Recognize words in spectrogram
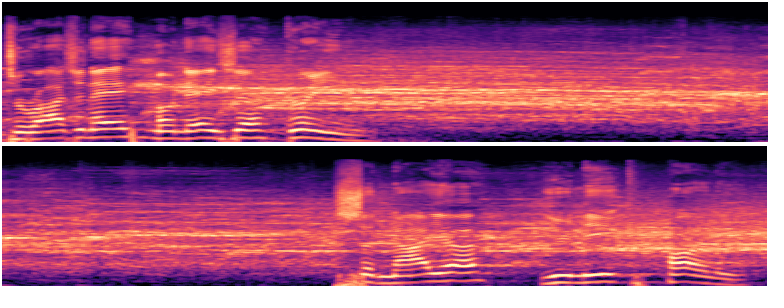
Jarajane Monasia Green. Shania Unique Harley.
